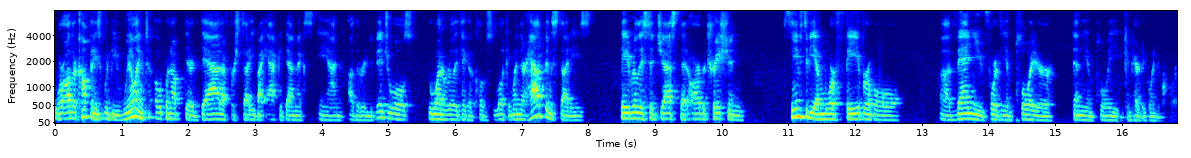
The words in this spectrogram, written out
or other companies would be willing to open up their data for study by academics and other individuals who want to really take a close look. And when there have been studies, they really suggest that arbitration seems to be a more favorable uh, venue for the employer than the employee compared to going to court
